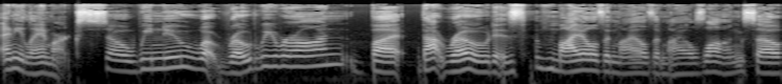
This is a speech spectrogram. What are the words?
any landmarks. So we knew what road we were on, but that road is miles and miles and miles long. So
